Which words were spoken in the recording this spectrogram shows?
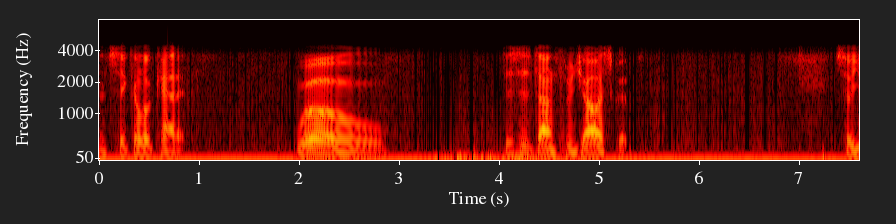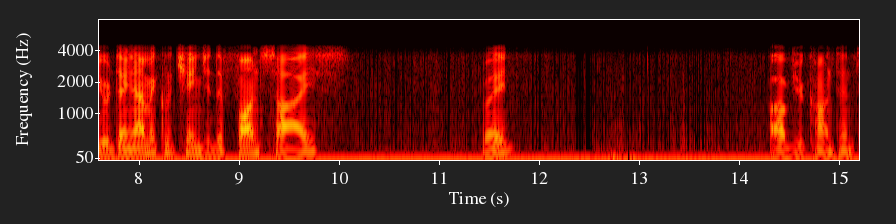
Let's take a look at it. Whoa! This is done through JavaScript. So you're dynamically changing the font size, right, of your content.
